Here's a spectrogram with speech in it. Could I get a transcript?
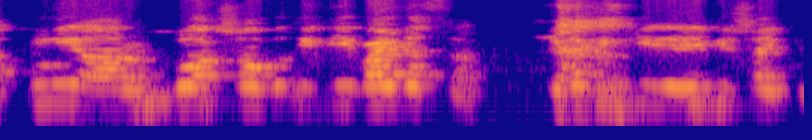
আপনি আর ব্লক সভাপতি ডিভাইড আছেন এটা কি কি এই বিষয় কি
